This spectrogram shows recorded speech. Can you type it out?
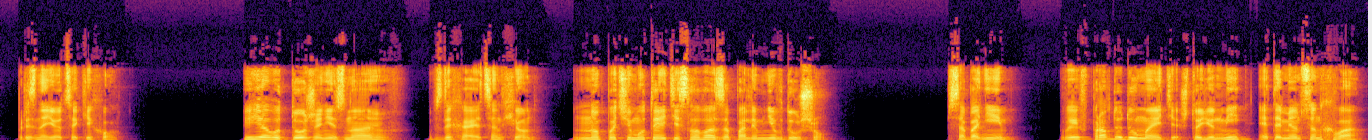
– признается Кихо. «И я вот тоже не знаю», – вздыхает Санхён. Но почему-то эти слова запали мне в душу. «Сабаним, вы вправду думаете, что Юнми – это Мён Сон Хва?»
